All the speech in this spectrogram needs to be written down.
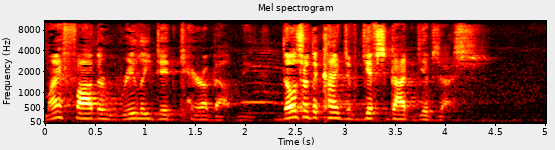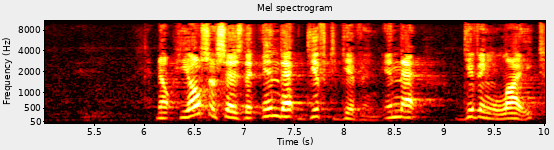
My Father really did care about me. Those are the kinds of gifts God gives us. Now, he also says that in that gift given, in that giving light,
